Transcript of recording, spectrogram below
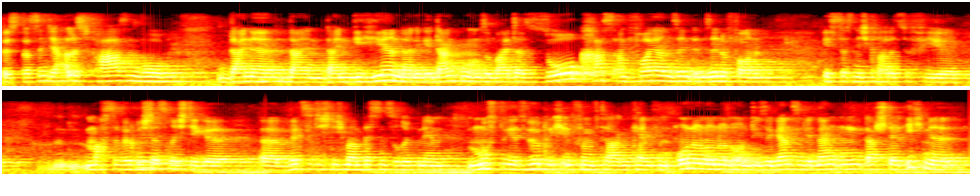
bist. Das sind ja alles Phasen, wo deine, dein, dein Gehirn, deine Gedanken und so weiter so krass am Feuern sind im Sinne von, ist das nicht gerade zu viel? Machst du wirklich das mhm. Richtige? Äh, willst du dich nicht mal ein bisschen zurücknehmen? Musst du jetzt wirklich in fünf Tagen kämpfen? Und und und und und. Diese ganzen Gedanken, da stelle ich mir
